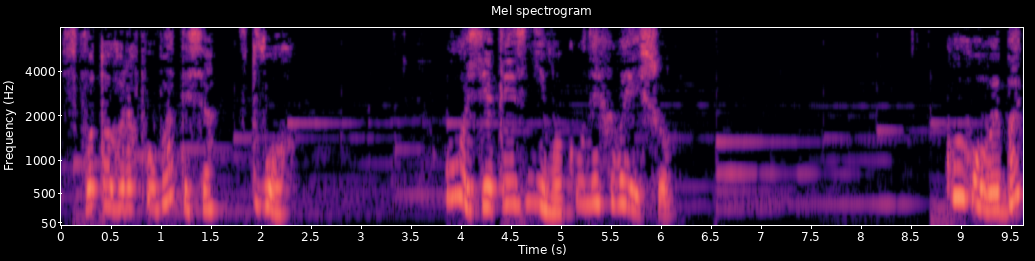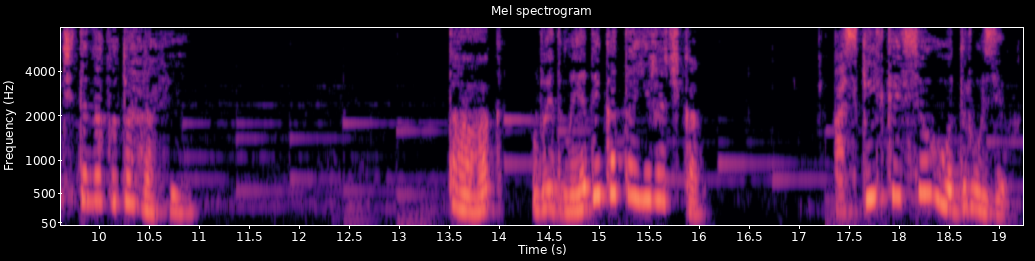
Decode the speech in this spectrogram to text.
сфотографуватися вдвох. Ось який знімок у них вийшов. Кого ви бачите на фотографії? Так, ведмедика та їжачка. А скільки всього друзів?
